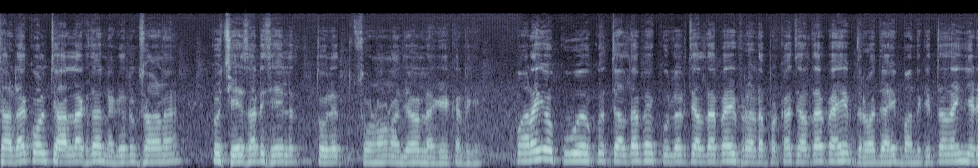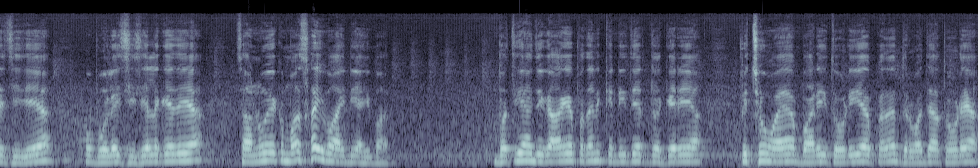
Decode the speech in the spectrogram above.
ਸਾਡਾ ਕੋਲ 4 ਲੱਖ ਦਾ ਨਗਦ ਨੁਕਸਾਨ ਆ ਕੋਈ 6 6.5 ਤੋਲੇ ਸੋਨਾ ਹੋਣਾ ਜਿਹੜਾ ਉਹ ਲੈ ਕੇ ਕੱਢ ਕੇ। ਮਹਾਰਾਜ ਉਹ ਕੂ ਚੱਲਦਾ ਪਿਆ ਕੂਲਰ ਚੱਲਦਾ ਪਿਆ ਸੀ, ਫਰਾਡਾ ਪੱਕਾ ਚੱਲਦਾ ਪਿਆ ਸੀ ਦਰਵਾਜ਼ਾ ਹੀ ਬੰਦ ਕੀਤਾ ਦਾ ਸੀ ਜਿਹੜੇ ਸ਼ੀਸ਼ੇ ਆ ਉਹ ਬੋਲੇ ਸ਼ੀਸ਼ੇ ਲੱਗੇ ਦੇ ਆ। ਸਾਨੂੰ ਇੱਕ ਮਸਾ ਹੀ ਆਵਾਜ਼ ਨਹੀਂ ਆਈ ਬਾਹਰ। ਬੱਤੀਆਂ ਜਗਾ ਕੇ ਪਤਾ ਨਹੀਂ ਕਿੰਨੀ ਦੇਰ ਲੱਗੇ ਰਹੇ ਆ ਪਿੱਛੋਂ ਆਇਆ ਬਾਰੀ ਤੋੜੀ ਆ ਕਹਿੰਦਾ ਦਰਵਾਜ਼ਾ ਤੋੜਿਆ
